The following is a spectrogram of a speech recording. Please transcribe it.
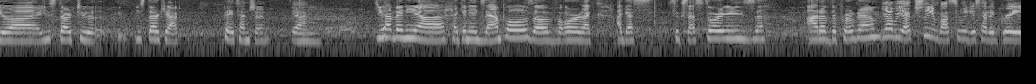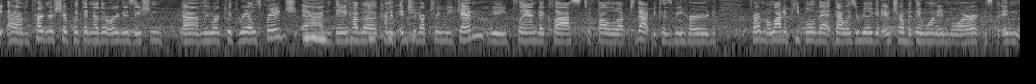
you uh, you start to you start to act, pay attention. Yeah. Do you have any uh, like any examples of or like I guess success stories out of the program? Yeah, we actually in Boston we just had a great um, partnership with another organization. Um, we worked with Railsbridge, and they have a kind of introductory weekend. We planned a class to follow up to that because we heard from a lot of people that that was a really good intro, but they wanted more in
